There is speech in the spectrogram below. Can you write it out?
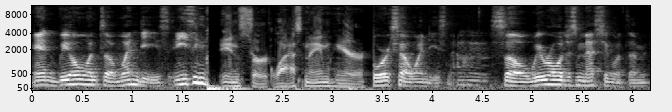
And we all went to Wendy's. And Ethan Insert last name here. works at Wendy's now. So we were all just messing with him.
